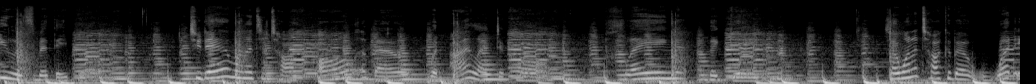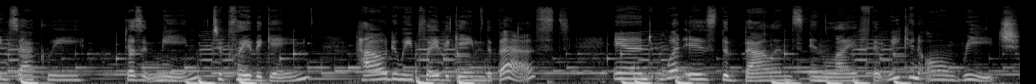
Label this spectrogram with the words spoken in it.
Elizabeth April. Today, I wanted to talk all about what I like to call playing the game. So, I want to talk about what exactly does it mean to play the game, how do we play the game the best, and what is the balance in life that we can all reach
